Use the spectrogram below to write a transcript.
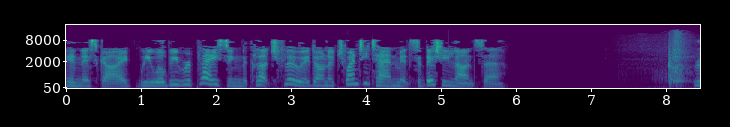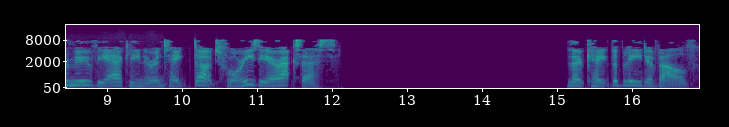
In this guide, we will be replacing the clutch fluid on a 2010 Mitsubishi Lancer. Remove the air cleaner and intake duct for easier access. Locate the bleeder valve.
